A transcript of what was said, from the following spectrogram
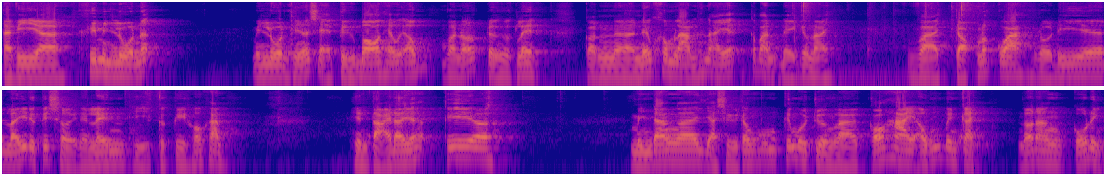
Tại vì khi mình luồn á, mình luồn thì nó sẽ tự bo theo cái ống và nó trở ngược lên còn à, nếu không làm thế này á, các bạn để kiểu này và chọt nó qua rồi đi à, lấy được cái sợi này lên thì cực kỳ khó khăn. Hiện tại đây á, cái à, mình đang giả sử trong cái môi trường là có hai ống bên cạnh, nó đang cố định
